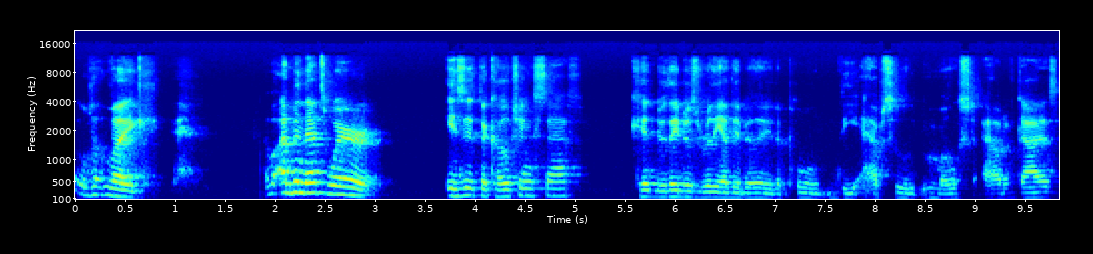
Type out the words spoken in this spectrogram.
like, I mean, that's where is it the coaching staff? Can, do they just really have the ability to pull the absolute most out of guys?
